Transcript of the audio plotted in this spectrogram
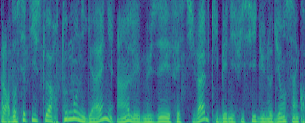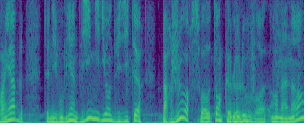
Alors dans cette histoire, tout le monde y gagne, hein, les musées et festivals qui bénéficient d'une audience incroyable, tenez-vous bien, 10 millions de visiteurs par jour, soit autant que le Louvre en un an,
